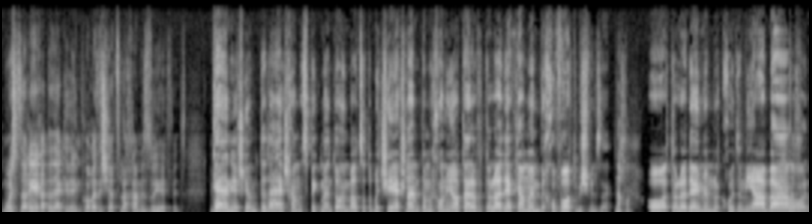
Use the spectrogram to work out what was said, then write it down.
כמו שצריך, אתה יודע, כדי למכור איזושהי הצלחה מזויפת. כן, יש גם, אתה יודע, יש לך מספיק מנטורים בארצות הברית שיש להם את המכוניות האלה, ואתה לא יודע כמה הם בחובות בשביל זה. נכון. או אתה לא יודע אם הם לקחו את זה מאבא, נכון.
